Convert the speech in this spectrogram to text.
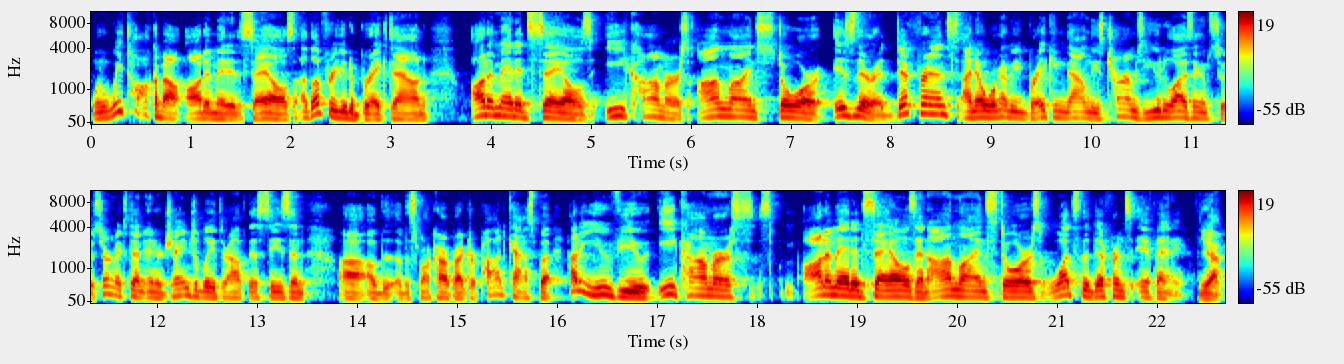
when we talk about automated sales i'd love for you to break down automated sales, e-commerce, online store, is there a difference? I know we're going to be breaking down these terms, utilizing them to a certain extent interchangeably throughout this season uh, of, the, of the Smart Chiropractor podcast, but how do you view e-commerce, automated sales, and online stores? What's the difference, if any? Yeah.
